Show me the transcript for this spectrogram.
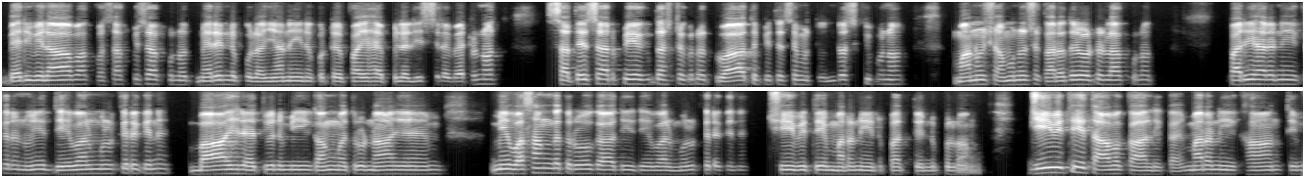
බැරි වෙලාවක් වසක් පිසක් වුණොත් මැරෙන්න්න පුළ යන එනකොට පය හැපිල ලිස්සල වැටනොත් සතේ සර්පයක් දෂ්ටකරොත් වාත පිතසම තුන්දොස් කිපුණොත් මනු ශමනුෂ කරදරවට ලක්වුණොත් පරිහරණය කර නොේ දේවල් මුල් කරගෙන බාහිර ඇතිවෙන මේ ගංවතුරු නායම් මේ වසංගත රෝගාදී දේවල් මුල් කරගෙන ජීවිතය මරණයට පත්වෙන්න පුළුවන්. ජීවිතයේ තාව කාලිකයි මරණී කාන්තිම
